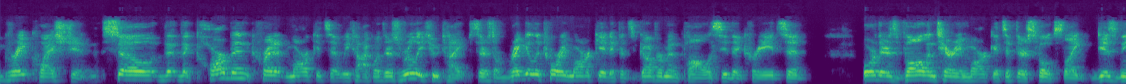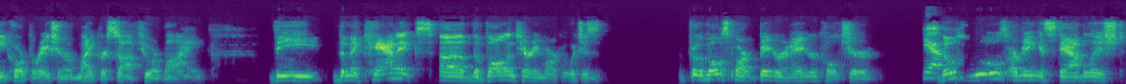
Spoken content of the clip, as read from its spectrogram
great question. So the, the carbon credit markets that we talk about there's really two types. There's a regulatory market if it's government policy that creates it or there's voluntary markets if there's folks like disney corporation or microsoft who are buying. The the mechanics of the voluntary market which is for the most part bigger in agriculture yeah. those rules are being established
